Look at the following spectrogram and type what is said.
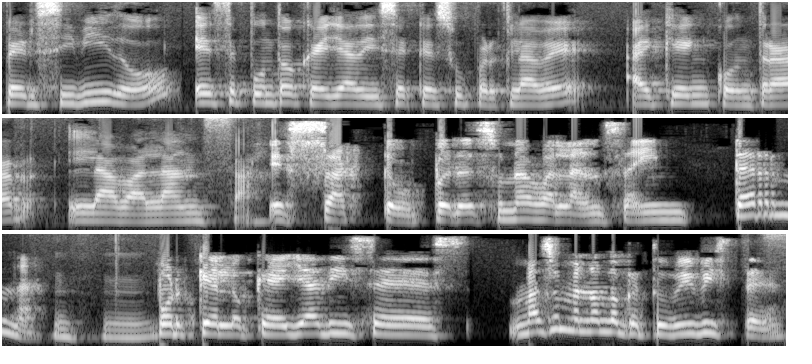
percibido este punto que ella dice que es súper clave, hay que encontrar la balanza. Exacto, pero es una balanza interna, porque lo que ella dice es, más o menos lo que tú viviste,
